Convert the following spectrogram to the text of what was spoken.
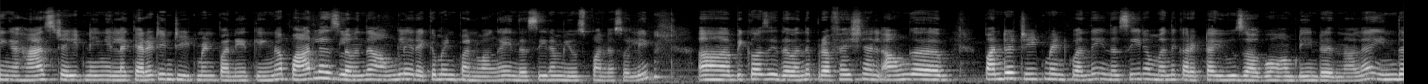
நீங்கள் ஹேர் ஸ்ட்ரைட்னிங் இல்லை கெரட்டின் ட்ரீட்மெண்ட் பண்ணியிருக்கீங்கன்னா பார்லர்ஸில் வந்து அவங்களே ரெக்கமெண்ட் பண்ணுவாங்க இந்த சீரம் யூஸ் பண்ண சொல்லி. பிகாஸ் இதை வந்து ப்ரொஃபஷ்னல் அவங்க பண்ணுற ட்ரீட்மெண்ட்க்கு வந்து இந்த சீரம் வந்து கரெக்டாக யூஸ் ஆகும் அப்படின்றதுனால இந்த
